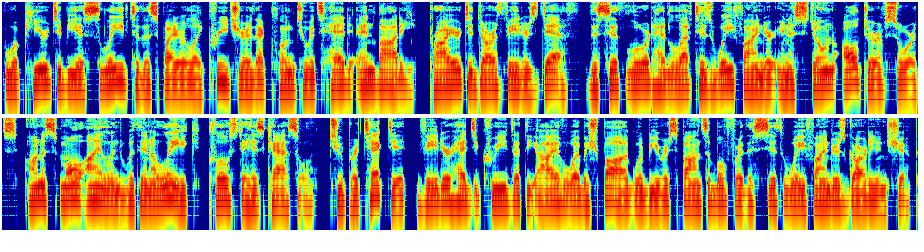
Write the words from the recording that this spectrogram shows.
who appeared to be a slave to the spider-like creature that clung to its head and body. Prior to Darth Vader's death, the Sith Lord had left his Wayfinder in a stone altar of sorts on a small island within a lake close to his castle. To protect it, Vader had decreed that the Eye of Webbish Bog would be responsible for the Sith Wayfinder's guardianship.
